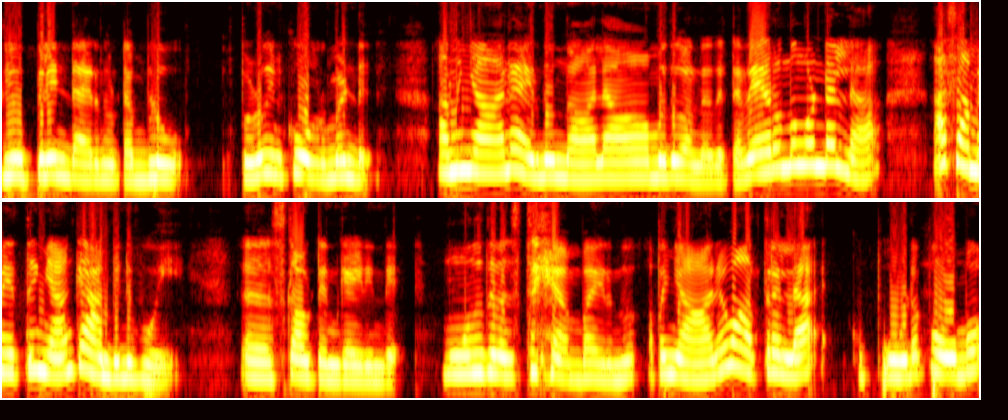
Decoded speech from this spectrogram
ഗ്രൂപ്പിലുണ്ടായിരുന്നു കേട്ടോ ബ്ലൂ. ഇപ്പോഴും എനിക്ക് ഓർമ്മയുണ്ട്. അന്ന് ഞാനായിരുന്നു നാലാമത് വന്നത് കേട്ടോ വേറൊന്നും കൊണ്ടല്ല. ആ സമയത്ത് ഞാൻ ക്യാമ്പിന് പോയി സ്കൗട്ട് ആൻഡ് ഗൈഡിന്റെ. മൂന്ന് ദിവസത്തെ ക്യാമ്പായിരുന്നു. അപ്പം ഞാൻ മാത്രമല്ല കൂടെ പോകുമ്പോൾ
